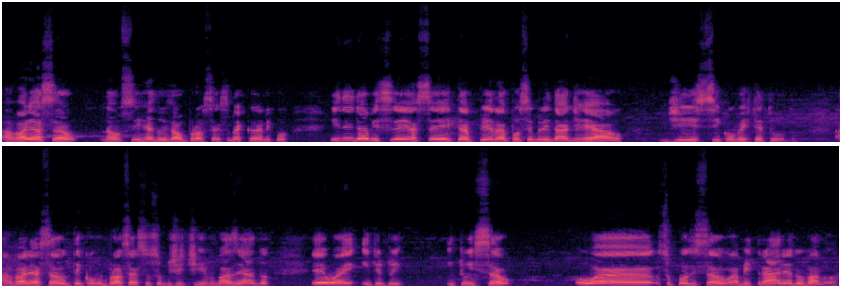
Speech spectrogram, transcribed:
A avaliação não se reduz a um processo mecânico e nem deve ser aceita pela possibilidade real de se converter tudo. A avaliação tem como um processo subjetivo baseado em uma intuição ou a suposição arbitrária do valor.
